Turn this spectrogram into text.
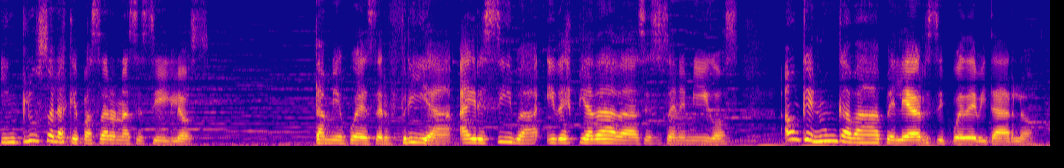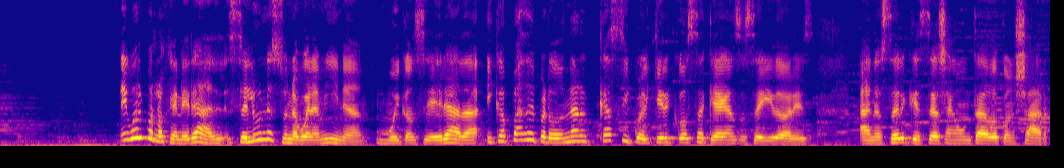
incluso las que pasaron hace siglos. También puede ser fría, agresiva y despiadada hacia sus enemigos, aunque nunca va a pelear si puede evitarlo. Igual por lo general, Selune es una buena mina, muy considerada y capaz de perdonar casi cualquier cosa que hagan sus seguidores, a no ser que se hayan juntado con Shar,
